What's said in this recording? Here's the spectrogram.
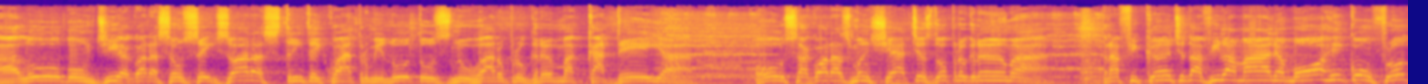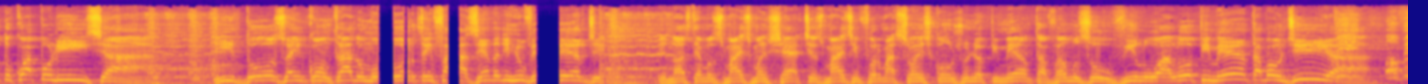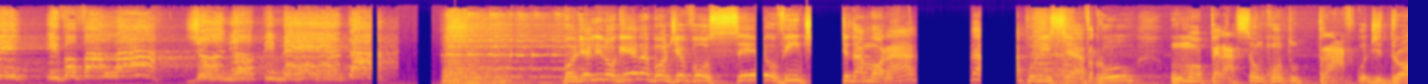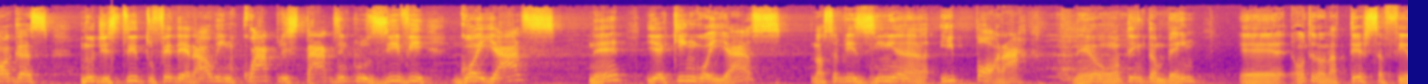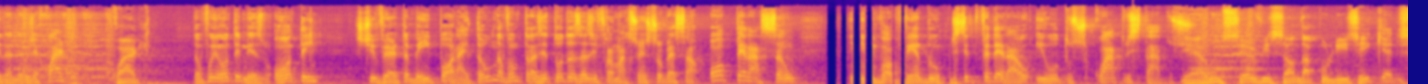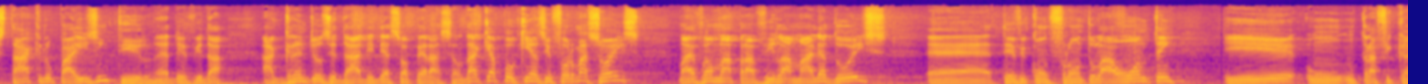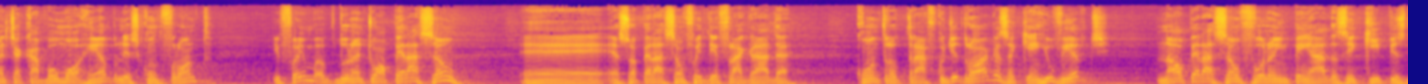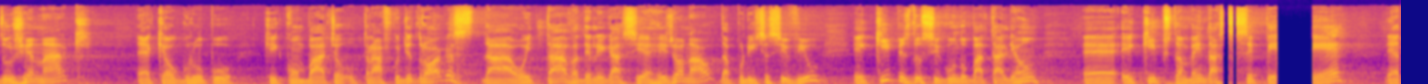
Alô, bom dia. Agora são 6 horas 34 minutos no ar o programa Cadeia. Ouça agora as manchetes do programa. Traficante da Vila Malha morre em confronto com a polícia. Idoso é encontrado morto em fazenda de Rio Verde. E nós temos mais manchetes, mais informações com o Júnior Pimenta. Vamos ouvi-lo. Alô, Pimenta, bom dia. Vim, ouvi e vou falar. Júnior Pimenta. Bom dia, Linogueira. Bom dia, você, ouvinte da morada. A polícia flagrou uma operação contra o tráfico de drogas no Distrito Federal em quatro estados, inclusive Goiás, né? E aqui em Goiás, nossa vizinha Iporá, né? Ontem também, é, ontem não, na terça-feira, né? Hoje é quarta? Quarta. Então foi ontem mesmo. Ontem estiver também em Porá. Então nós vamos trazer todas as informações sobre essa operação envolvendo Distrito Federal e outros quatro estados. É um servição da polícia aí que é destaque no país inteiro, né? Devido à grandiosidade dessa operação. Daqui a pouquinho as informações, mas vamos lá para Vila Malha 2. É, teve confronto lá ontem e um, um traficante acabou morrendo nesse confronto e foi durante uma operação é, essa operação foi deflagrada contra o tráfico de drogas aqui em Rio Verde. Na operação foram empenhadas equipes do GENARC, é, que é o grupo que combate o tráfico de drogas, da oitava delegacia regional da Polícia Civil, equipes do segundo batalhão, é, equipes também da CPE, é,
